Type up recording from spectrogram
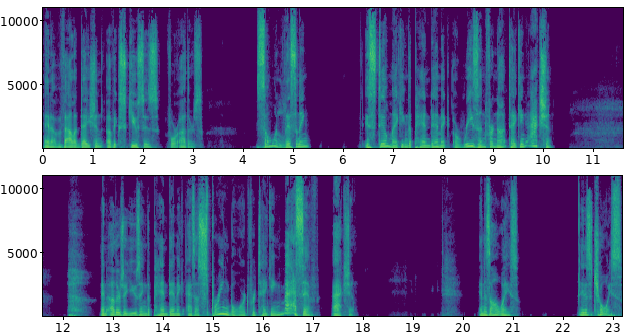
and a validation of excuses for others. Someone listening is still making the pandemic a reason for not taking action. And others are using the pandemic as a springboard for taking massive action. And as always, it is a choice.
